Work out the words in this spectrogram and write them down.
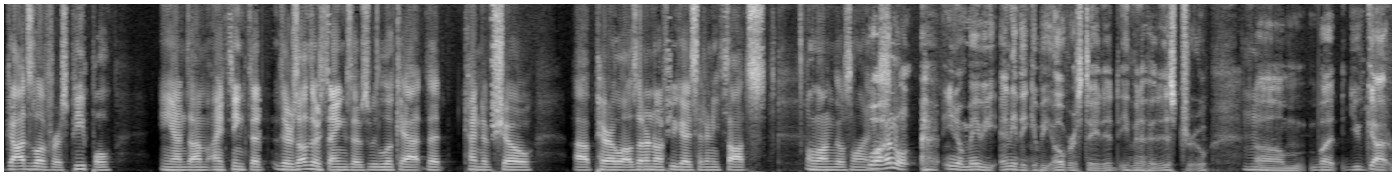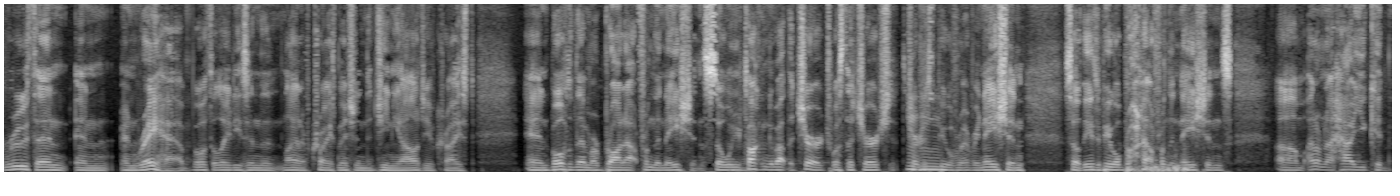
God's love for His people. And um, I think that there's other things as we look at that kind of show uh, parallels. I don't know if you guys had any thoughts along those lines. Well, I don't, you know, maybe anything could be overstated, even if it is true. Um, but you've got Ruth and, and, and Rahab, both the ladies in the line of Christ mentioned in the genealogy of Christ, and both of them are brought out from the nations. So when you're talking about the church, what's the church? The church is people from every nation. So these are people brought out from the nations. Um, I don't know how you could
